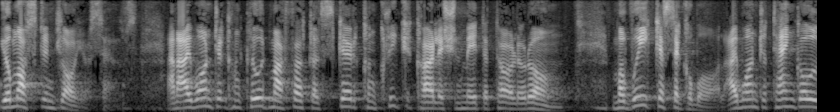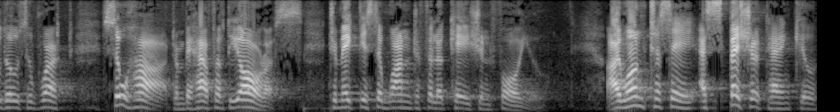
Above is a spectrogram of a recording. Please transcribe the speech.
you must enjoy yourselves. And I want to conclude my focal scoir concrete coalition made the Tarlarone. I want to thank all those who've worked so hard on behalf of the Áras to make this a wonderful occasion for you. I want to say a special thank you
